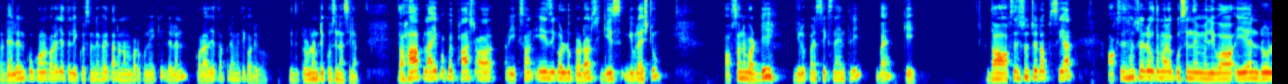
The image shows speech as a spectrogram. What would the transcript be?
ତ ଡେଲେନ୍କୁ କ'ଣ କରାଯାଏ ଯେତେବେଳେ ଇକ୍ୱେସନ୍ ଲେଖାଯାଏ ତା'ର ନମ୍ବରକୁ ନେଇକି ଡେଲେନ୍ କଢ଼ାଯାଏ ତାପରେ ଏମିତି କରିବ যদি প্ৰব্লেমটি কুৱেশ্যন আছিলে। The half life of a first order reaction is equal to product gives give rise to option number D zero' point six nine three by K the oxidation state of C R oxygen ষ্টেটক তোমাৰ কুৱেশ্যন মিলিব ই এন ৰুল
